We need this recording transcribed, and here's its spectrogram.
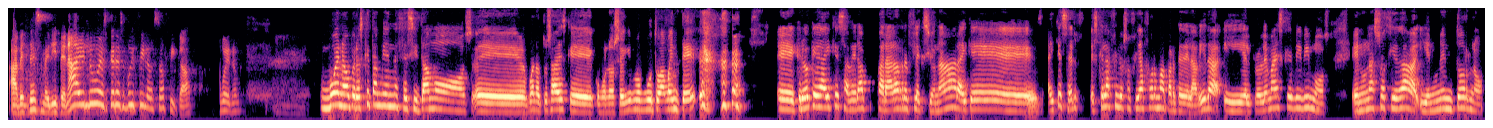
A veces me dicen, ay, Lu, es que eres muy filosófica. Bueno, bueno, pero es que también necesitamos, eh, bueno, tú sabes que como nos seguimos mutuamente, eh, creo que hay que saber parar a reflexionar, hay que, hay que ser, es que la filosofía forma parte de la vida y el problema es que vivimos en una sociedad y en un entorno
